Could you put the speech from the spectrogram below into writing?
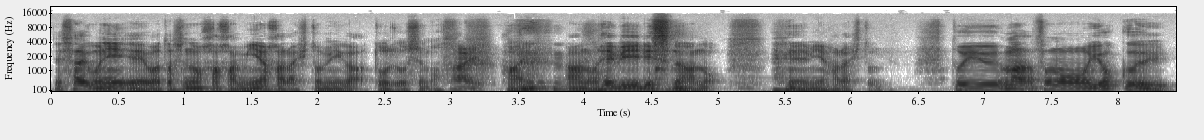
で、最後に、えー私の母、宮原ひとみが登場します。はい。はい。あの、ヘビーリスナーの、えー宮原ひとみ。という、まあ、その、よく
